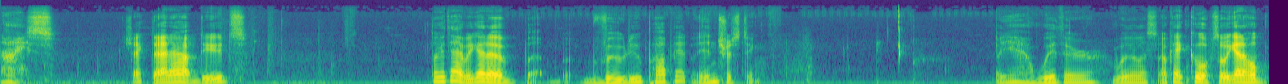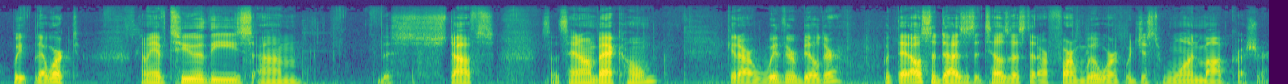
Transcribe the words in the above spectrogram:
Nice. Check that out, dudes. Look at that. We got a voodoo puppet. Interesting. But yeah, wither, witherless. Okay, cool. So we got a whole we, that worked. Now we have two of these um, the stuffs. So let's head on back home. Get our wither builder. What that also does is it tells us that our farm will work with just one mob crusher.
